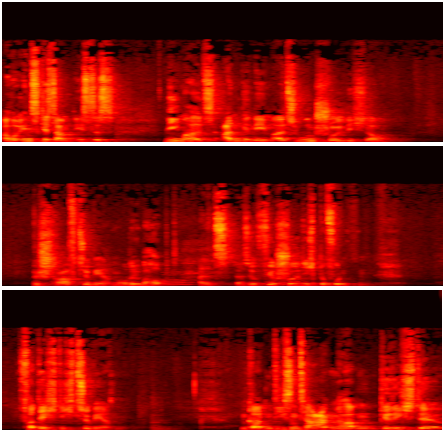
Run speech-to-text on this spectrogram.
aber insgesamt ist es niemals angenehm, als Unschuldiger bestraft zu werden oder überhaupt als, also für schuldig befunden, verdächtig zu werden. Und gerade in diesen Tagen haben Gerichte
